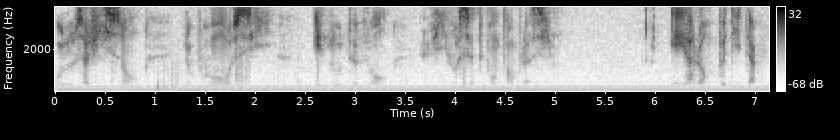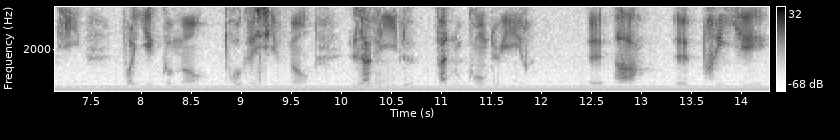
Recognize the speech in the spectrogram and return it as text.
où nous agissons, nous pouvons aussi et nous devons vivre cette contemplation. Et alors petit à petit, voyez comment progressivement la ville va nous conduire euh, à euh, prier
